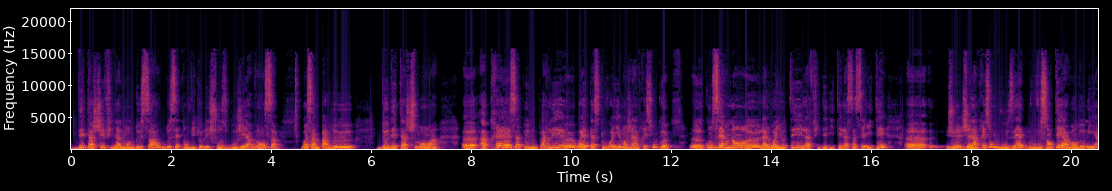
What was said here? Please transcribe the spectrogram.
détacher finalement de ça, de cette envie que les choses bougent et avancent. Moi, ça me parle de, détachement. Hein. après, ça peut nous parler, ouais, parce que vous voyez, moi j'ai l'impression que euh, concernant euh, la loyauté, la fidélité, la sincérité, euh, j'ai l'impression que vous êtes, vous vous sentez abandonné. Hein.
